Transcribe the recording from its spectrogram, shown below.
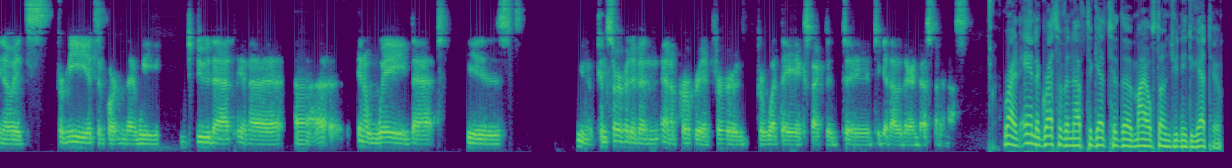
you know, it's for me, it's important that we do that in a uh, in a way that is you know conservative and, and appropriate for for what they expected to to get out of their investment in us. Right, and aggressive enough to get to the milestones you need to get to.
